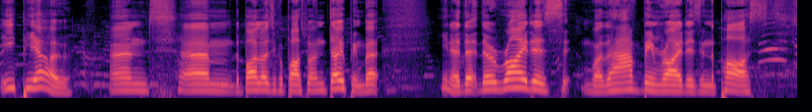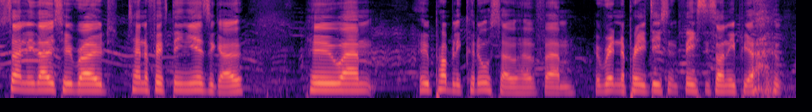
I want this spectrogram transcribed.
EPO and um, the biological passport and doping, but you know there, are riders. Well, there have been riders in the past. Certainly those who rode ten or fifteen years ago, who um, who probably could also have um, written a pretty decent thesis on EPO.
